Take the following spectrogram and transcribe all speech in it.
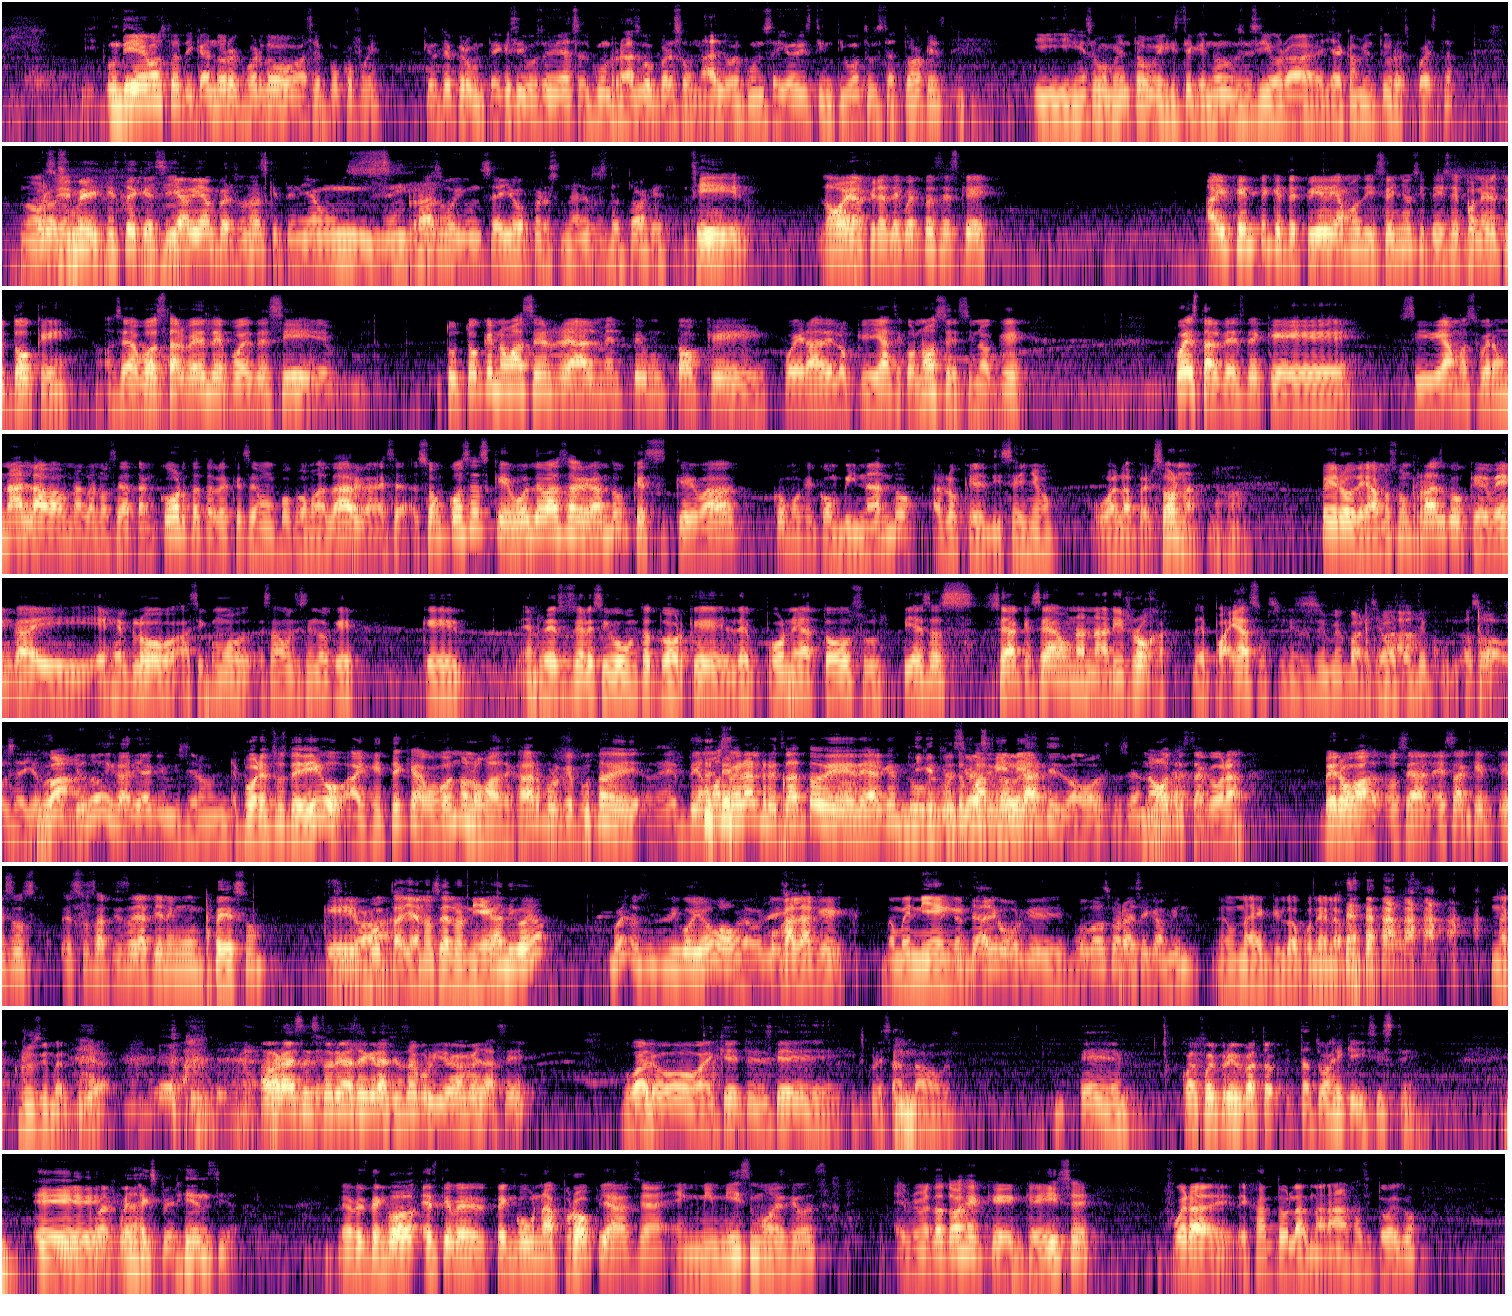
Un día íbamos platicando, recuerdo, hace poco fue, que yo te pregunté que si vos tenías algún rasgo personal o algún sello distintivo en tus tatuajes. Y en ese momento me dijiste que no, no sé si ahora ya cambió tu respuesta. No, pero sí. sí. me dijiste que sí habían personas que tenían un, un rasgo y un sello personal en sus tatuajes. Sí, no, y al final de cuentas es que hay gente que te pide, digamos, diseños y te dice ponerle tu toque. O sea, vos tal vez le puedes decir, tu toque no va a ser realmente un toque fuera de lo que ya se conoce, sino que, pues tal vez de que si digamos fuera un ala, un ala no sea tan corta, tal vez que sea un poco más larga. Son cosas que vos le vas agregando que, que va como que combinando a lo que el diseño o a la persona. Ajá. Pero digamos un rasgo que venga y ejemplo, así como estábamos diciendo que, que en redes sociales sigo un tatuador que le pone a todas sus piezas, sea que sea, una nariz roja de payaso. Sí, eso sí me pareció bastante curioso. O sea, yo no, yo no dejaría que me hicieran... Por eso te digo, hay gente que a vos no lo va a dejar porque puta, de, eh, digamos, era el retrato de, de alguien, tu, Ni que te tu familiar. gratis, O sea, No, te está cobrando. Pero, a- o sea, esa gente, esos, esos artistas ya tienen un peso que, Sí, va. puta, ya no se lo niegan, digo yo. Bueno, eso digo yo, vamos. Ojalá, oye, Ojalá que no me nieguen. Fíjate algo porque vos vas para ese camino. Una X lo voy a poner en la frente. Una cruz invertida. Ahora, esa historia va a ser graciosa porque yo ya me la sé. Igual. Pero hay que, tenés que expresarla vos. Eh, ¿Cuál fue el primer tatu- tatuaje que hiciste? Eh, ¿Cuál fue la experiencia? Mira, pues tengo, es que ves, tengo una propia, o sea, en mí mismo, decimos. El primer tatuaje que, que hice, fuera de dejando las naranjas y todo eso,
